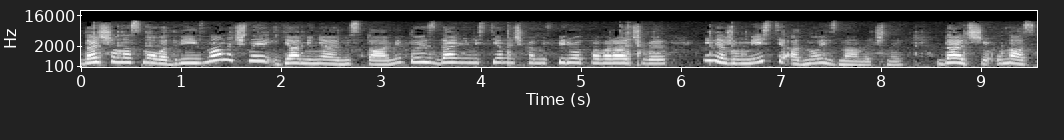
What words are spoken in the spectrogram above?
Дальше у нас снова 2 изнаночные, я меняю местами, то есть дальними стеночками вперед поворачиваю и вяжу вместе одной изнаночной. Дальше у нас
